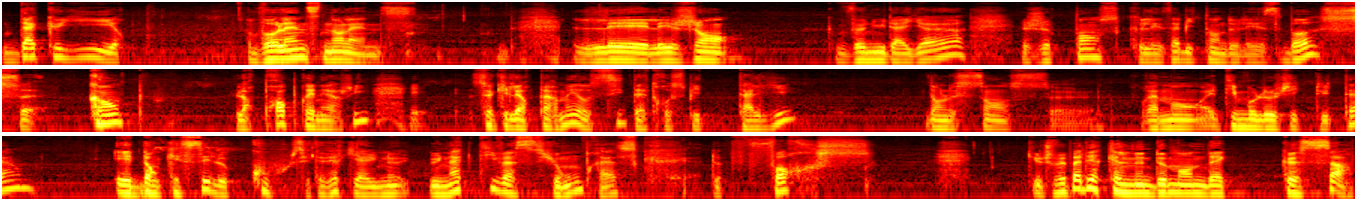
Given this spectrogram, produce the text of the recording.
d'accueillir volens nolens, les, les gens venus d'ailleurs, je pense que les habitants de Lesbos campent leur propre énergie, ce qui leur permet aussi d'être hospitaliers, dans le sens euh, vraiment étymologique du terme, et d'encaisser le coup. C'est-à-dire qu'il y a une, une, activation presque de force. Je ne veux pas dire qu'elle ne demandait que ça,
